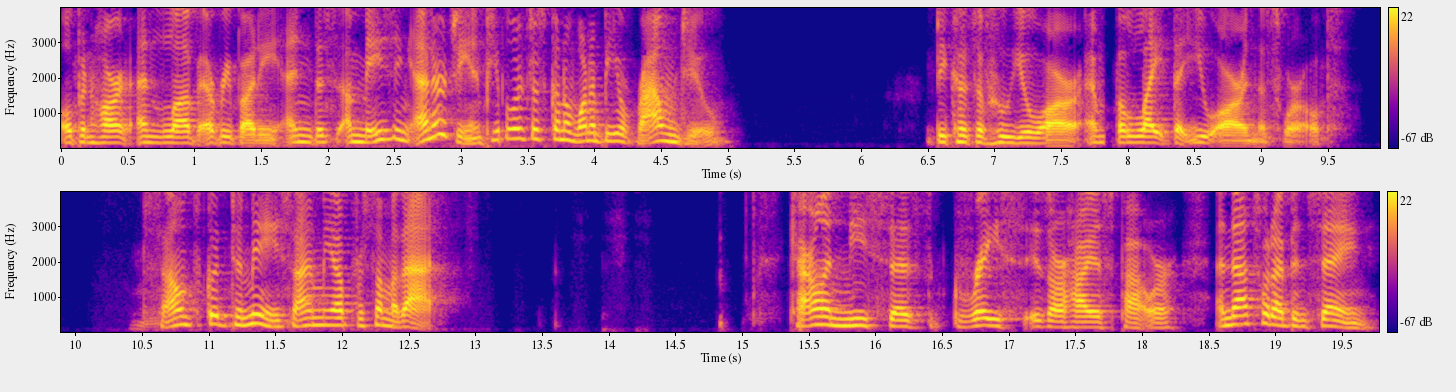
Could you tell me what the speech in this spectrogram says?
open heart and love everybody and this amazing energy and people are just going to want to be around you because of who you are and the light that you are in this world sounds good to me sign me up for some of that Carolyn Myss says grace is our highest power. And that's what I've been saying.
